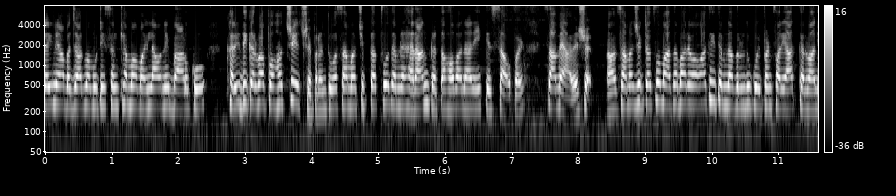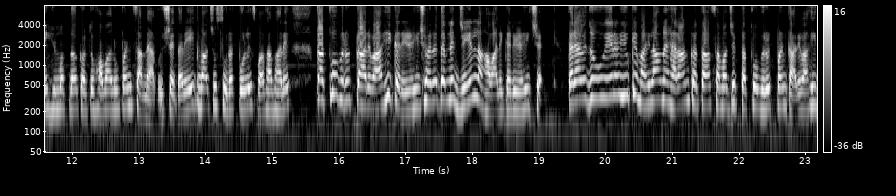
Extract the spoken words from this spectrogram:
લઈને આ બજારમાં મોટી સંખ્યામાં મહિલાઓને બાળકો ખરીદી કરવા પહોંચે છે, પરંતુ અસામાજિક તત્વો તેમને હેરાન કરતા હોવાના અનેક કિસ્સાઓ પણ સામે આવે છે. સામાજિક તત્વો માથાભારે હોવાથી તેમના વિરુદ્ધ કોઈ પણ ફરિયાદ કરવાની હિંમત ન કરતું હોવાનું પણ સામે આવ્યું છે. ત્યારે એક બાજુ સુરત પોલીસ માથાભારે તત્વો વિરુદ્ધ કાર્યવાહી કરી રહી છે અને તેમને જેલના હવાલે કરી રહી છે. ત્યારે હવે જોવું એ રહ્યું કે મહિલાઓને હેરાન કરતા સામાજિક તત્વો વિરુદ્ધ પણ કાર્યવાહી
